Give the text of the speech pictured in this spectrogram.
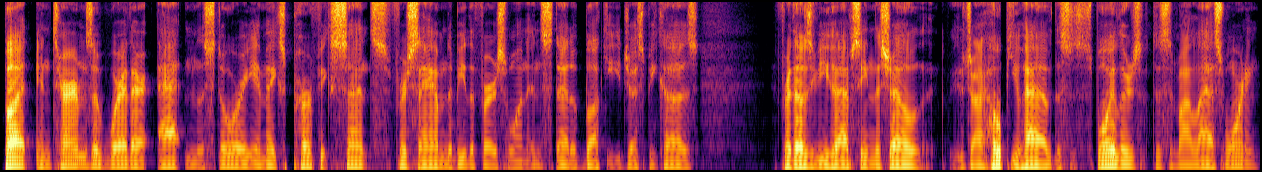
But in terms of where they're at in the story, it makes perfect sense for Sam to be the first one instead of Bucky, just because for those of you who have seen the show, which I hope you have, this is spoilers, this is my last warning.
